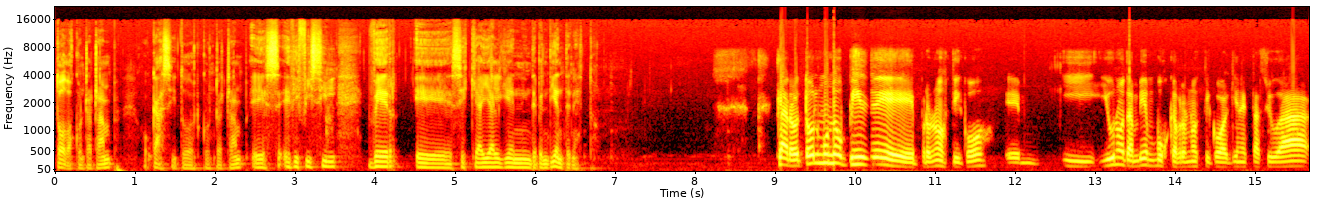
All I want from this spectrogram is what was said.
todos contra Trump, o casi todos contra Trump, es, es difícil ver eh, si es que hay alguien independiente en esto. Claro, todo el mundo pide pronóstico em, y, uno también busca pronóstico aquí en esta ciudad.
